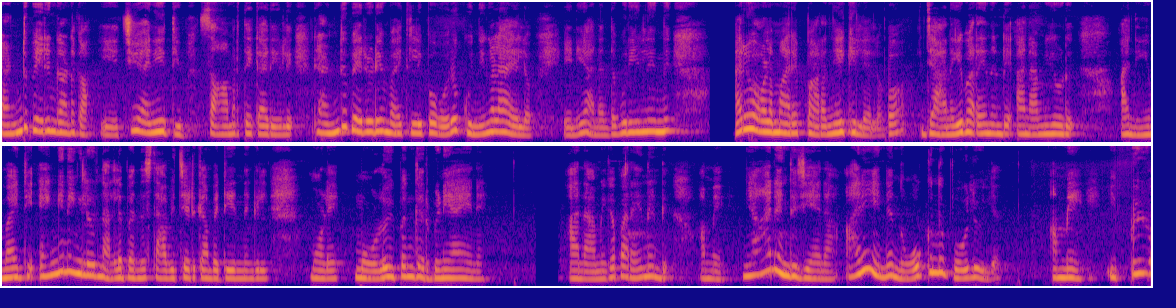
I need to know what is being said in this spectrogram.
രണ്ടുപേരും കാണുക. ഏച്ചിയും അനിയത്തിയും സാമർത്ഥ്യക്കാരികൾ രണ്ടുപേരുടെയും വയറ്റിൽ ഇപ്പോൾ ഓരോ കുഞ്ഞുങ്ങളായല്ലോ. ഇനി അനന്തപുരിയിൽ നിന്ന് ആരും അവളന്മാരെ പറഞ്ഞേക്കില്ലല്ലോ. അപ്പോൾ ജാനകി പറയുന്നുണ്ട് അനാമിയോട് അനിയുമായിട്ട് എങ്ങനെയെങ്കിലും ഒരു നല്ല ബന്ധം സ്ഥാപിച്ചെടുക്കാൻ പറ്റിയിരുന്നെങ്കിൽ മോളെ മോളും ഇപ്പം ഗർഭിണിയായേനെ. അനാമിക പറയുന്നുണ്ട് അമ്മേ ഞാൻ എന്ത് ചെയ്യാനാ? അനി എന്നെ നോക്കുന്നു പോലുമില്ല അമ്മേ ഇപ്പോഴും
